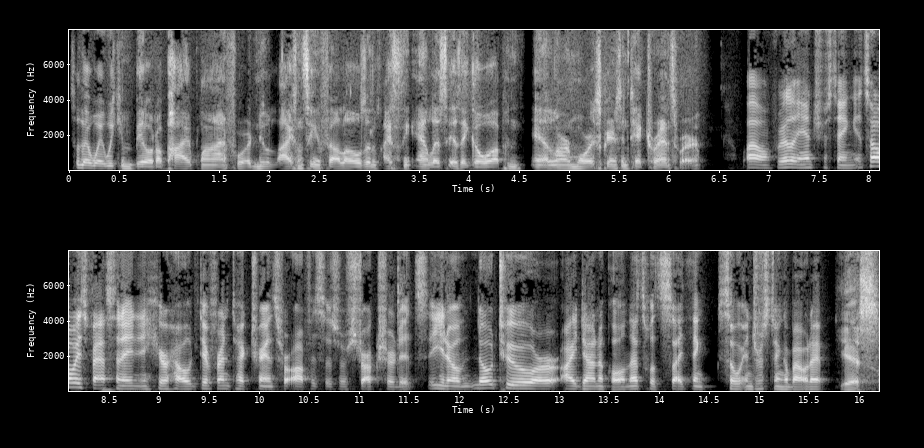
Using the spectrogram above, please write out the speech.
so that way we can build a pipeline for new licensing fellows and licensing analysts as they go up and, and learn more experience in tech transfer. Wow, really interesting. It's always fascinating to hear how different tech transfer offices are structured. It's, you know, no two are identical. And that's what's, I think, so interesting about it. Yes.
